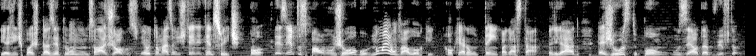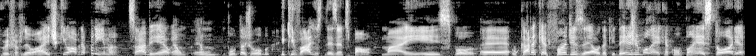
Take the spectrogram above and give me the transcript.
e a gente pode trazer pra um, sei lá, jogos. Eu e Tomás, a gente tem Nintendo Switch. Pô, 300 pau num jogo não é um valor que qualquer um tem pra gastar, tá ligado? É justo, pô, um Zelda Breath of the Wild, que obra-prima, sabe? É, é, um, é um puta jogo e que vale os 300 pau. Mas, pô, é, o cara que é fã de Zelda, que desde moleque acompanha a história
